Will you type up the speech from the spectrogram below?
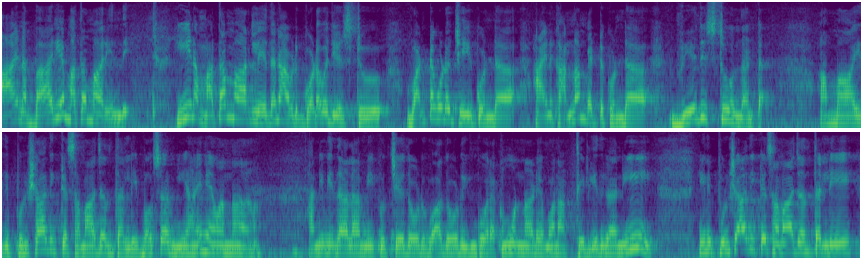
ఆయన భార్య మతం మారింది. ఈయన మతం మారలేదని ఆవిడ గొడవ చేస్తూ వంట కూడా చేయకుండా ఆయనకు అన్నం పెట్టకుండా వేధిస్తూ ఉందంట. అమ్మా ఇది పురుషాధిక్య సమాజం తల్లి. బహుశా మీ ఆయన ఏమన్నా అన్ని విధాలా మీకు చేదోడు వాదోడు ఇంకో రకంగా ఉన్నాడేమో నాకు తెలియదు కానీ ఇది పురుషాధిక్య సమాజం తల్లి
